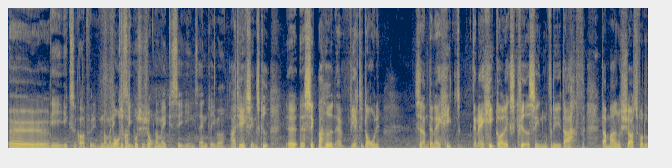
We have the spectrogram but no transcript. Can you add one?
Øh, Det er ikke så godt, fordi når man, ikke kan se, når man ikke kan se ens angriber. Nej, de er ikke set en skid. Øh, øh, sigtbarheden er virkelig dårlig. Selvom den er ikke helt, den er ikke helt godt eksekveret scenen, fordi der er, der er mange shots, hvor du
